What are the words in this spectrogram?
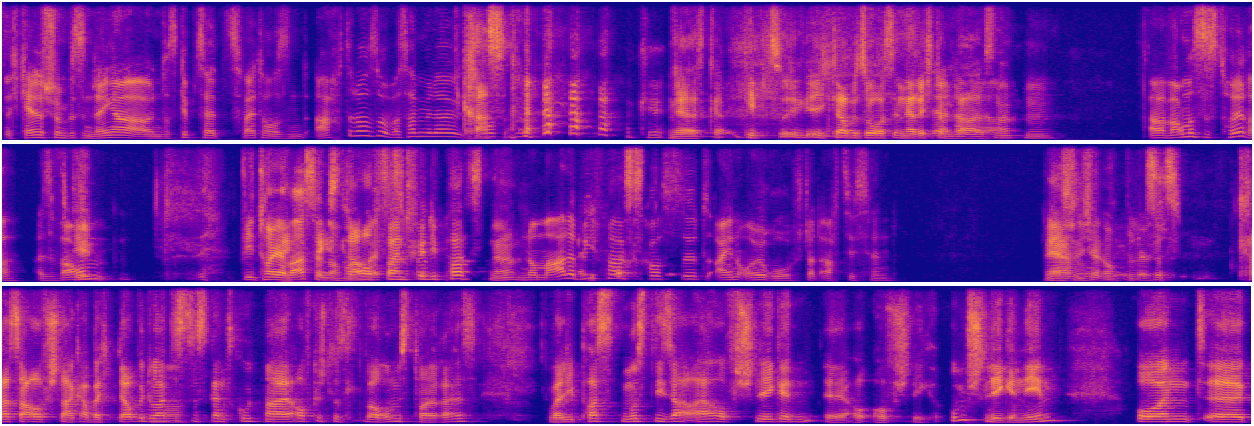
Ich kenne es schon ein bisschen länger und das gibt es seit 2008 oder so. Was haben wir da? Krass. okay. Ja, es gibt, ich glaube, sowas in der Richtung war es. Ne? Hm. Aber warum ist es teurer? Also warum. Wie teuer war es denn nochmal? Aufwand für die Post, ne? Normale Briefmarke kostet 1 Euro statt 80 Cent. Ja, ja das, halt auch blöd. das ist krasser Aufschlag, aber ich glaube, du genau. hattest es ganz gut mal aufgeschlüsselt, warum es teurer ist. Weil die Post muss diese Aufschläge, äh, Aufschläge, Umschläge nehmen und äh,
